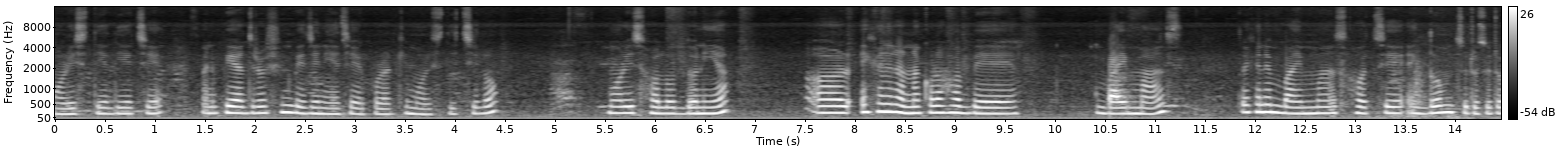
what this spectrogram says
মরিচ দিয়ে দিয়েছে মানে পেঁয়াজ রসুন বেজে নিয়েছে, এরপর আর কি মরিচ দিচ্ছিল। মরিচ, হলুদ, ধনিয়া। আর এখানে রান্না করা হবে বাই মাছ। তো এখানে বাই মাছ হচ্ছে একদম ছোটো ছোটো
